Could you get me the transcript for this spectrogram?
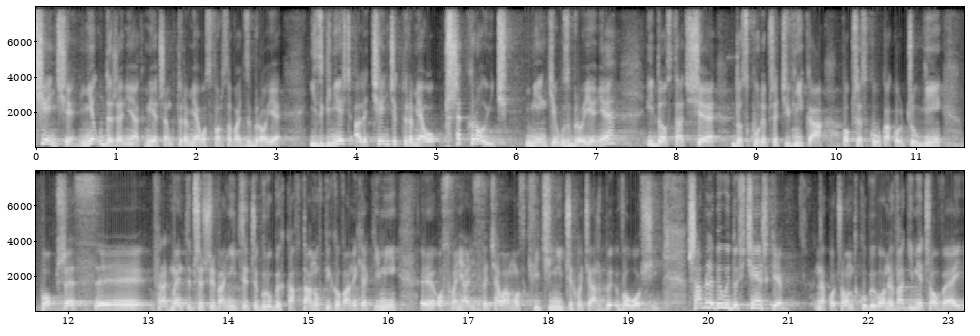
cięcie, nie uderzenie jak mieczem, które miało sforsować zbroję i zgnieść, ale cięcie, które miało przekroić miękkie uzbrojenie i dostać się do skóry przeciwnika poprzez kółka kolczugi, poprzez y, fragmenty przeszywanicy czy grubych kaftanów pikowanych, jakimi y, osłaniali swe ciała Moskwicini czy chociażby Wołosi. Szable były dość ciężkie na początku, były one wagi mieczowej.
